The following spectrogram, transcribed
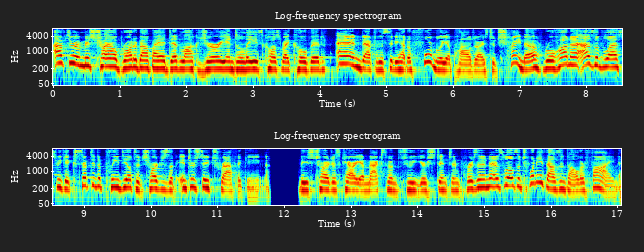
After a mistrial brought about by a deadlock jury and delays caused by COVID, and after the city had to formally apologize to China, Rohana, as of last week, accepted a plea deal to charges of interstate trafficking. These charges carry a maximum two year stint in prison as well as a $20,000 fine.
